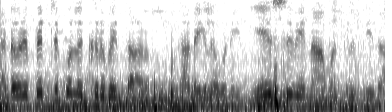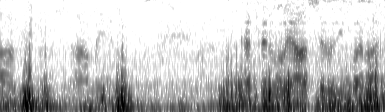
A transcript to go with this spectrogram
ஆண்டவரை பெற்றுக்கொள்ள கிருபை தாரும். தடைகளை உடையும் இயேசுவின் நாமத்தில் பிதாவே. ஆமே கர்த்தர் உங்களை ஆசீர்வதிப்பாராக.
